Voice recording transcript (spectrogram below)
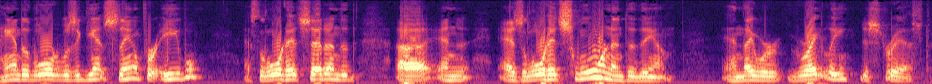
hand of the Lord was against them for evil, as the Lord had said unto uh, and as the Lord had sworn unto them, and they were greatly distressed.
